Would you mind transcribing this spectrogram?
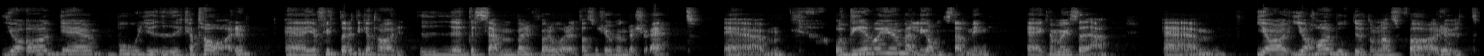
jag eh, bor ju i Qatar. Eh, jag flyttade till Qatar i december förra året, alltså 2021. Ehm, och det var ju en väldig omställning eh, kan man ju säga. Ehm, jag, jag har bott utomlands förut.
